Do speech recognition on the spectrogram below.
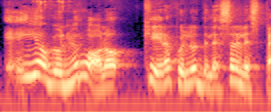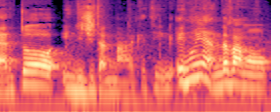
E io avevo il mio ruolo che era quello dell'essere l'esperto in digital marketing. E noi andavamo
